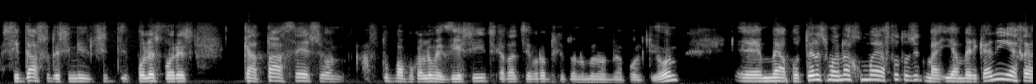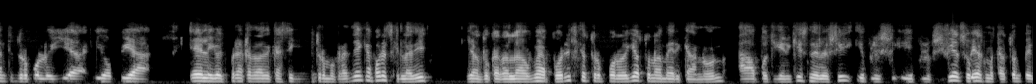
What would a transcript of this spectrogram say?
συντάσσονται πολλές φορές κατά θέσεων αυτού που αποκαλούμε Δύση, της κατά της Ευρώπης και των ΗΠΑ, ε, με αποτέλεσμα να έχουμε αυτό το ζήτημα. Οι Αμερικανοί έφεραν την τροπολογία η οποία έλεγε ότι πρέπει να καταδικαστεί η τρομοκρατία και απορρίφθηκε. Δηλαδή, για να το καταλάβουμε, απορρίφθηκε η τροπολογία των Αμερικανών από τη Γενική Συνέλευση, η πλειοψηφία της οποίας με 150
